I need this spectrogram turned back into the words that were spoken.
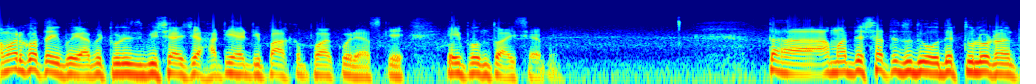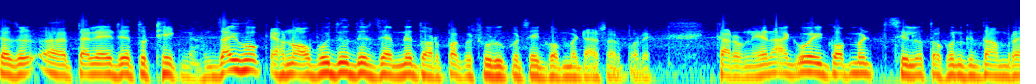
আমার কথাই ভাই, আমি ট্যুরিস্ট বিষয়ে এসে হাঁটি হাঁটি, পা পা করে আজকে এই পর্যন্ত আইছি আমি। তা আমাদের সাথে যদি ওদের তুলনা তাহলে এটা তো ঠিক না। যাই হোক, এখন অবৈধদের যেমনি ধরপাকড় শুরু করছে এই গভর্নমেন্ট আসার পরে। কারণ এর আগেও এই গভর্নমেন্ট ছিল, তখন কিন্তু আমরা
